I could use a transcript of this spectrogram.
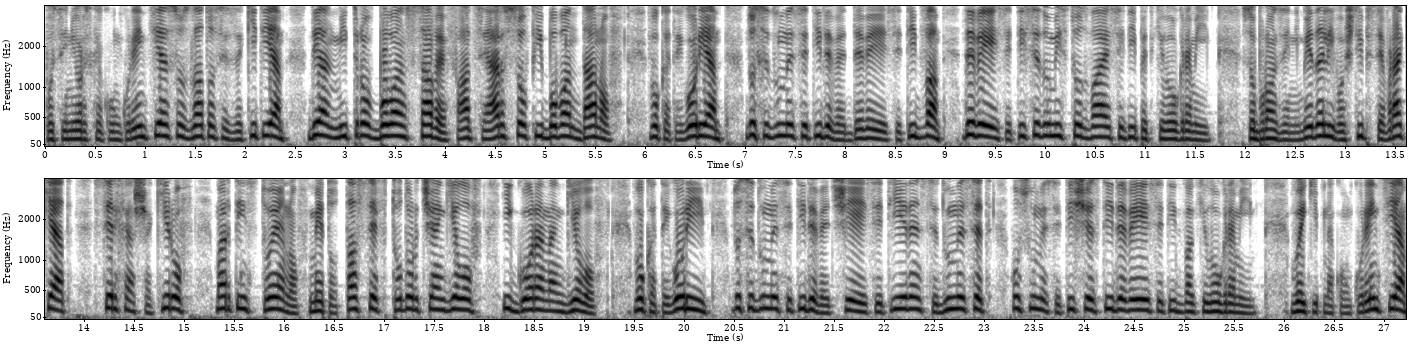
Во сениорска конкуренција со злато се закитија Дејан Митров Бобан Савев, Аце Арсов и Бобан Данов во категорија до 79, 92, 97 и 125 килограми. Со бронзени медали во штип се враќаат Серхан Шакиров, Мартин Стојанов, Мето Тасев, Тодорче Ангелов и Горан Ангелов во категории до 79, 61, 70, 86 и 92 килограми. Во екипна конкуренција,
